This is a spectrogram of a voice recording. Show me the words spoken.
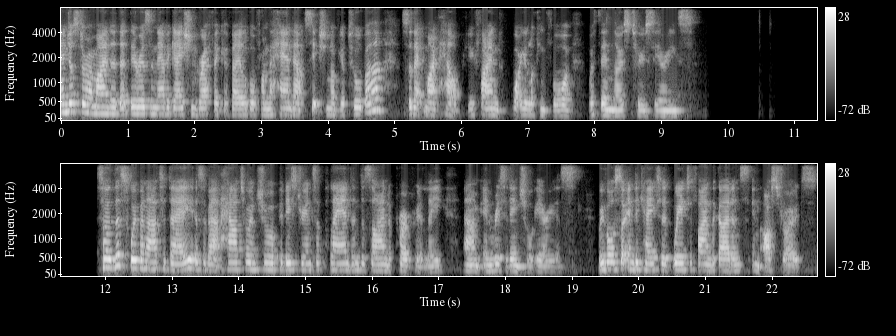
And just a reminder that there is a navigation graphic available from the handout section of your toolbar, so that might help you find what you're looking for within those two series. So this webinar today is about how to ensure pedestrians are planned and designed appropriately um, in residential areas. We've also indicated where to find the guidance in Austroads.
